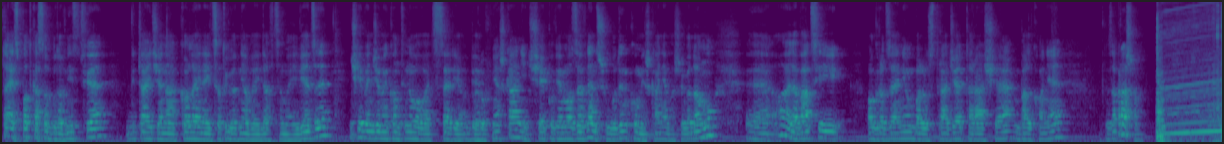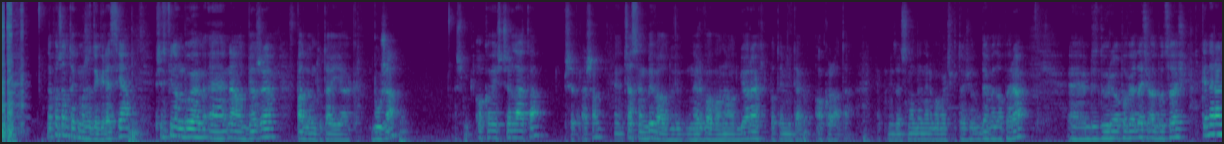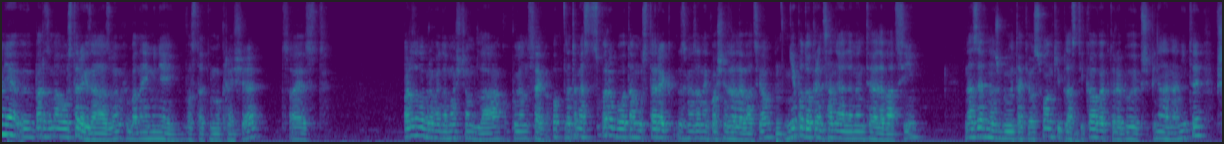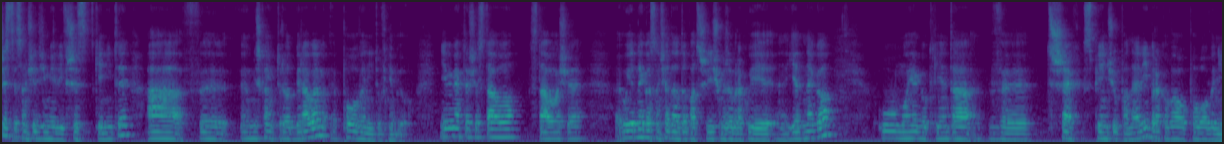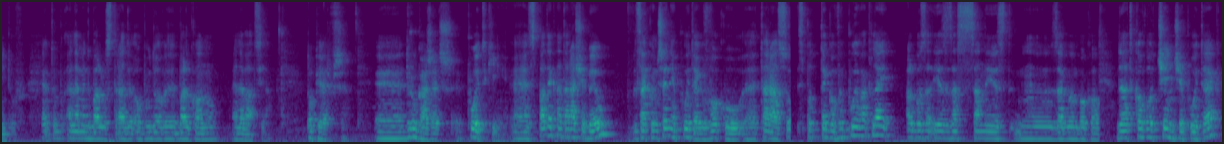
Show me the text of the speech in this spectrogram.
To jest podcast o budownictwie. Witajcie na kolejnej cotygodniowej dawce mojej wiedzy. Dzisiaj będziemy kontynuować serię odbiorów mieszkań i dzisiaj powiemy o zewnętrzu budynku, mieszkania Waszego domu, e, o elewacji, ogrodzeniu, balustradzie, tarasie, balkonie. Zapraszam. Na początek może dygresja. Przed chwilą byłem e, na odbiorze, wpadłem tutaj jak burza, aż mi oko jeszcze lata, przepraszam. Czasem bywa nerwowo na odbiorach i potem mi tak oko lata. Jak mnie zaczyna denerwować ktoś od dewelopera, e, bzdury opowiadać albo coś. Generalnie y, bardzo mało usterek znalazłem, chyba najmniej w ostatnim okresie, co jest bardzo dobrą wiadomością dla kupującego. Natomiast sporo było tam usterek związanych właśnie z elewacją. Niepodokręcane elementy elewacji. Na zewnątrz były takie osłonki plastikowe, które były przypinane na nity. Wszyscy sąsiedzi mieli wszystkie nity, a w mieszkaniu, które odbierałem, połowy nitów nie było. Nie wiem jak to się stało, stało się. U jednego sąsiada dopatrzyliśmy, że brakuje jednego. U mojego klienta w trzech z pięciu paneli brakowało połowy nitów. To element balustrady obudowy balkonu, elewacja. Po pierwsze. Yy, druga rzecz, płytki. Yy, spadek na tarasie był. Zakończenie płytek wokół yy, tarasu, spod tego wypływa klej albo jest zassany, jest za głęboko. Dodatkowo cięcie płytek.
